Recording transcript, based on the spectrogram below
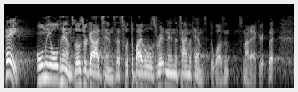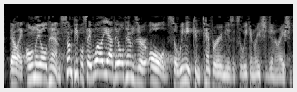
hey, only old hymns. Those are God's hymns. That's what the Bible was written in the time of hymns. It wasn't. It's not accurate. But they're like, only old hymns. Some people say, well, yeah, the old hymns are old, so we need contemporary music so we can reach a generation.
